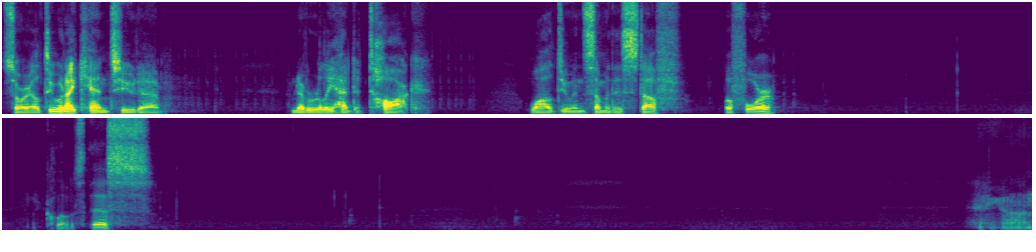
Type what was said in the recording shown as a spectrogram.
Sorry, I'll do what I can to. to I've never really had to talk while doing some of this stuff before. Close this. Hang on.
